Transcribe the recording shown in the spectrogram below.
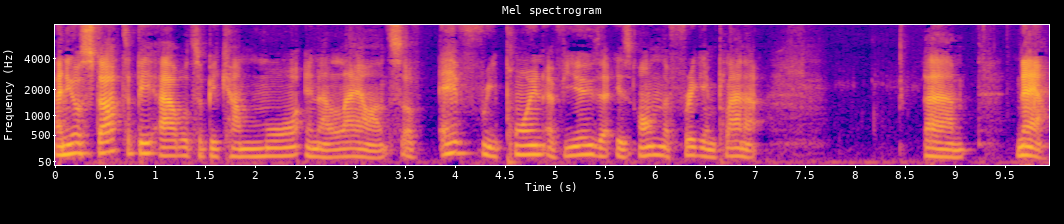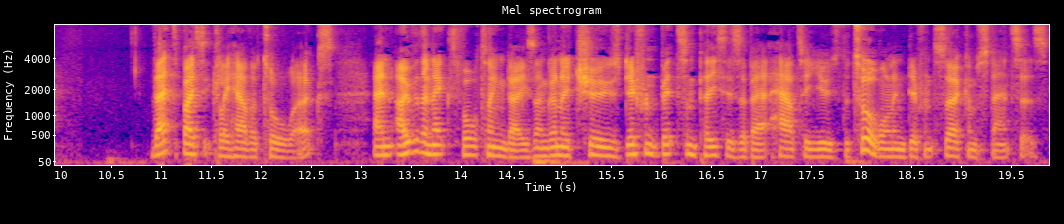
And you'll start to be able to become more in allowance of every point of view that is on the frigging planet. Um, now, that's basically how the tool works. And over the next 14 days, I'm going to choose different bits and pieces about how to use the tool in different circumstances.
